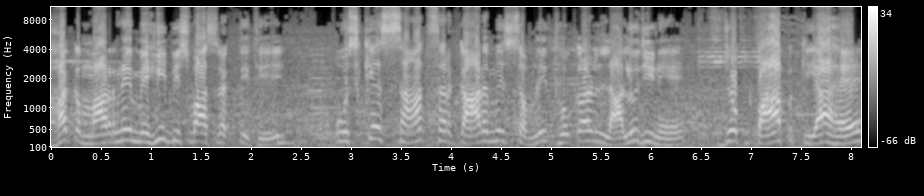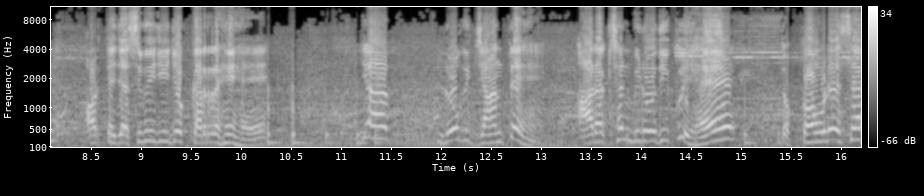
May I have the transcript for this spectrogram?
हक मारने में ही विश्वास रखती थी, उसके साथ सरकार में सम्मिलित होकर लालू जी ने जो पाप किया है और तेजस्वी जी जो कर रहे हैं, यह लोग जानते हैं, आरक्षण विरोधी कोई है Congress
